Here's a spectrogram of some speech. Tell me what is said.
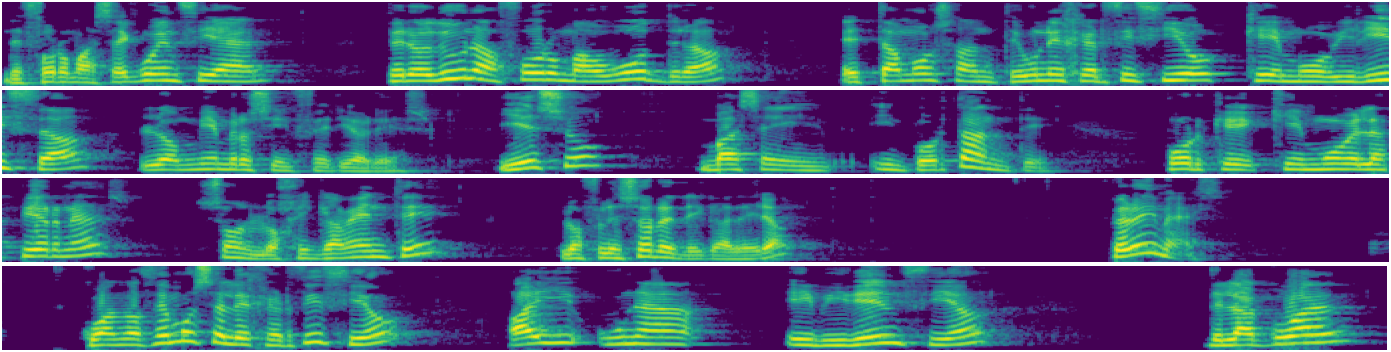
de forma secuencial, pero de una forma u otra estamos ante un ejercicio que moviliza los miembros inferiores. Y eso va a ser importante, porque quien mueve las piernas son, lógicamente, los flexores de cadera. Pero hay más. Cuando hacemos el ejercicio, hay una evidencia de la cual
